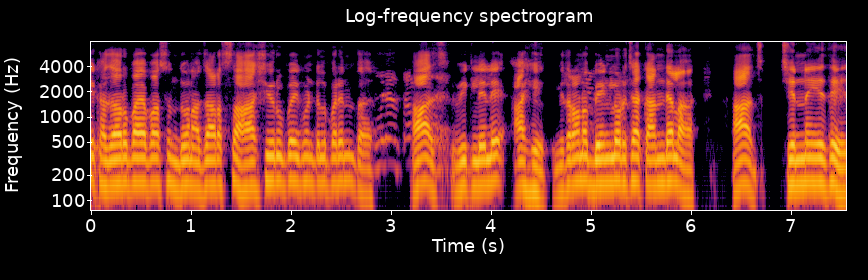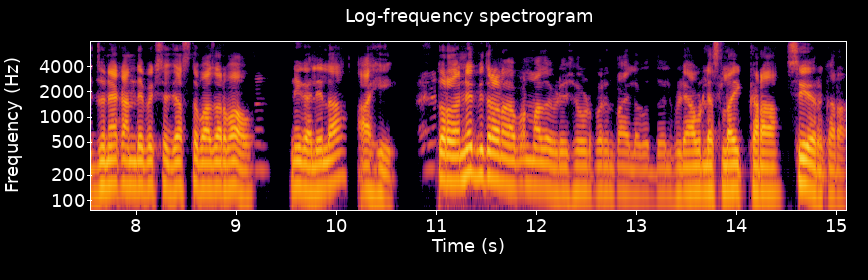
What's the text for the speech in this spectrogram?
एक हजार रुपयापासून दोन हजार सहाशे रुपये क्विंटल पर्यंत आज विकलेले आहेत. मित्रांनो बेंगलोरच्या कांद्याला आज चेन्नई येथे जुन्या कांद्यापेक्षा जास्त बाजारभाव निघालेला आहे. तर धन्यवाद मित्रांनो आपण माझा व्हिडिओ शेवटपर्यंत पाहिल्याबद्दल. व्हिडिओ आवडल्यास लाईक करा शेअर करा.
